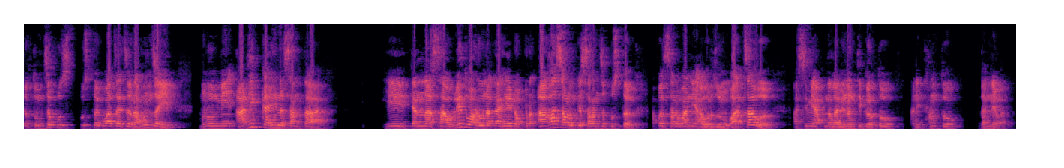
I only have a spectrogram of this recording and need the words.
तर तुमचं पुस्तक वाचायचं राहून जाईल. म्हणून मी अधिक काही न सांगता हे त्यांना सावलीत वाढू नका. हे डॉक्टर आहा साळुंके सरांचं पुस्तक आपण सर्वांनी आवर्जून वाचावं अशी मी आपल्याला विनंती करतो आणि थांबतो. धन्यवाद.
